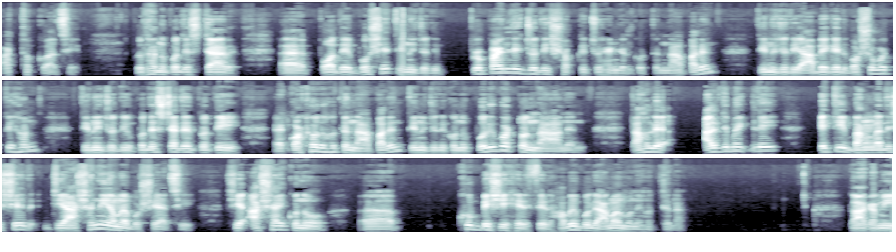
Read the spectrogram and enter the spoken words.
পার্থক্য আছে। প্রধান উপদেষ্টার পদে বসে তিনি যদি প্রপারলি যদি সবকিছু হ্যান্ডেল করতে না পারেন, তিনি যদি আবেগের বশবর্তী হন, তিনি যদি উপদেষ্টাদের প্রতি কঠোর হতে না পারেন, তিনি যদি কোনো পরিবর্তন না আনেন, তাহলে আলটিমেটলি এটি বাংলাদেশের যে আশা নিয়ে আমরা বসে আছি, সে আশায় কোনো খুব বেশি হেরফের হবে বলে আমার মনে হচ্ছে না। তো আগামী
